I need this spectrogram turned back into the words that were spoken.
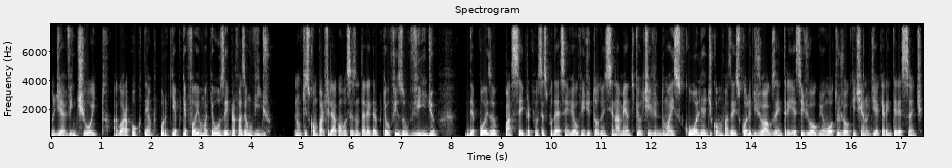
no dia 28, agora há pouco tempo. Por quê? Porque foi uma que eu usei para fazer um vídeo. Eu não quis compartilhar com vocês no Telegram porque eu fiz o vídeo depois eu passei para que vocês pudessem ver o vídeo todo o ensinamento que eu tive de uma escolha de como fazer a escolha de jogos entre esse jogo e um outro jogo que tinha no dia que era interessante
